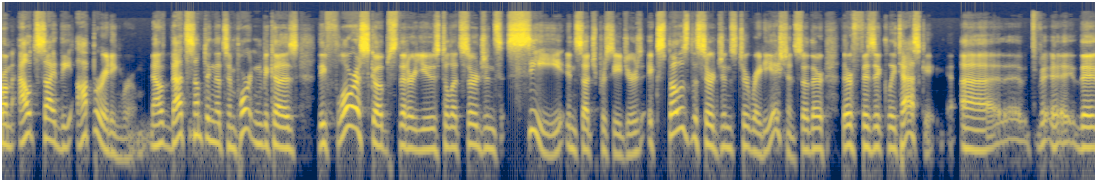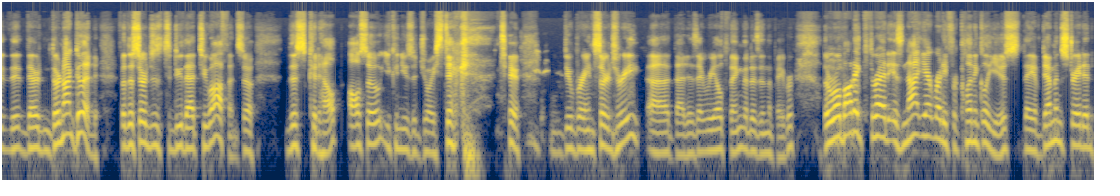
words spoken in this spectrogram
from outside the operating room. Now, that's something that's important because the fluoroscopes that are used to let surgeons see in such procedures expose the surgeons to radiation. So they're they're physically tasking. Uh, they, they, they're they're not good for the surgeons to do that too often. So this could help. Also, you can use a joystick to do brain surgery. Uh, that is a real thing that is in the paper. The robotic thread is not yet ready for clinical use. They have demonstrated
